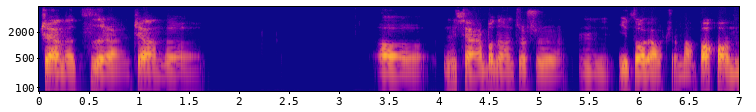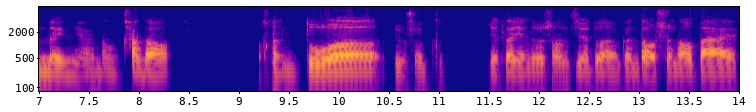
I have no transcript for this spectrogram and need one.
这样的自然、这样的、呃，你显然不能就是你一走了之嘛。包括我们每年能看到很多，比如说也在研究生阶段跟导师闹掰，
